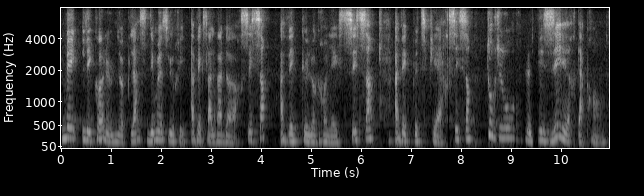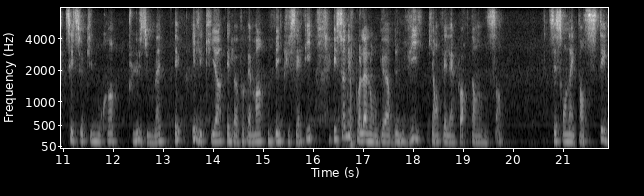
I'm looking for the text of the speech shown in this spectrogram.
mais l'école a une place démesurée avec Salvador, c'est ça. Avec le Grelet, c'est ça. Avec Petit Pierre, c'est ça. Toujours le désir d'apprendre. C'est ce qui nous rend plus humains. Et Ilikia, elle a vraiment vécu sa vie. Et ce n'est pas la longueur d'une vie qui en fait l'importance c'est son intensité.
